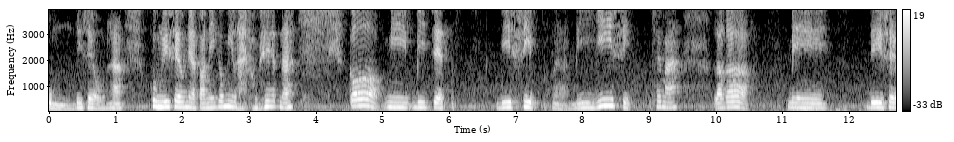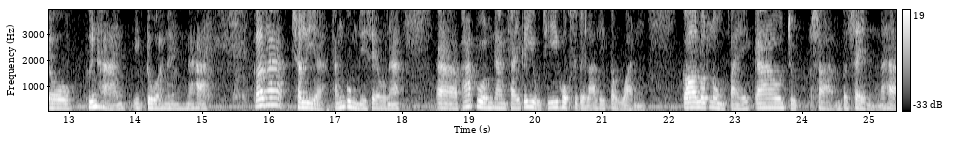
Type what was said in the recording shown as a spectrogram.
กลุ่มดีเซลนะคะกลุ่มดีเซลเนี่ยตอนนี้ก็มีหลายประเภทนะ ก็มี B7 B10 นะ B20 ใช่ไหมแล้วก็มีดีเซลพื้นฐานอีกตัวหนึ่งนะคะ ก็ถ้าเฉลี่ยทั้งกลุ่มดีเซลนะ ภาพรวมการใช้ก็อยู่ที่ 61 ล้านลิตรต่อวัน ก็ลดลงไป 9.3%นะคะ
